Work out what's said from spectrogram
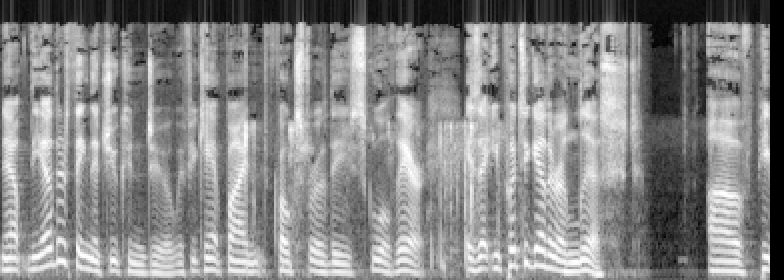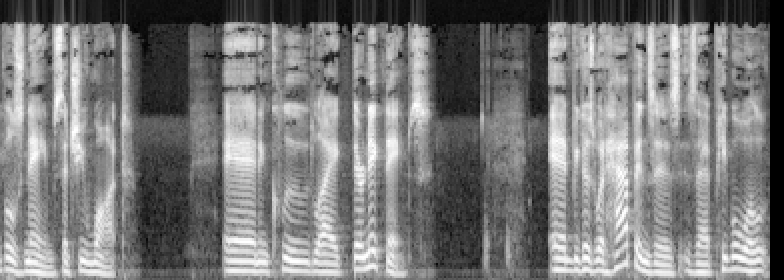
Now, the other thing that you can do if you can't find folks for the school there is that you put together a list of people's names that you want and include like their nicknames and because what happens is is that people will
